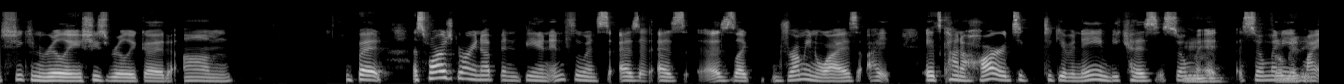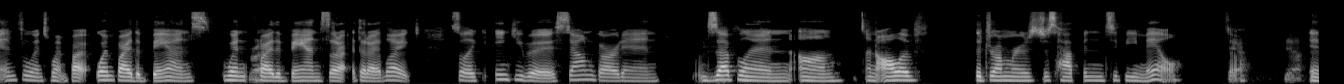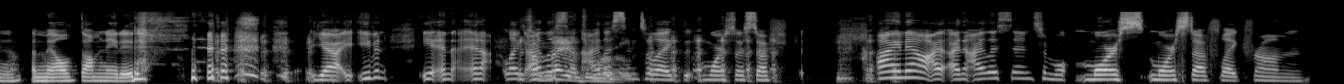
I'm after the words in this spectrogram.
she can really she's really good um but as far as growing up and being an influence as as as like drumming wise i it's kind of hard to to give a name because so mm. many so many, so many of my influence went by went by the bands went right. by the bands that I, that I liked so like incubus soundgarden mm. zeppelin um and all of the drummers just happened to be male so yeah, yeah in yeah. a male dominated yeah, even and and like I listen, I listen to like more so stuff. I know, I and I listen to more more stuff like from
